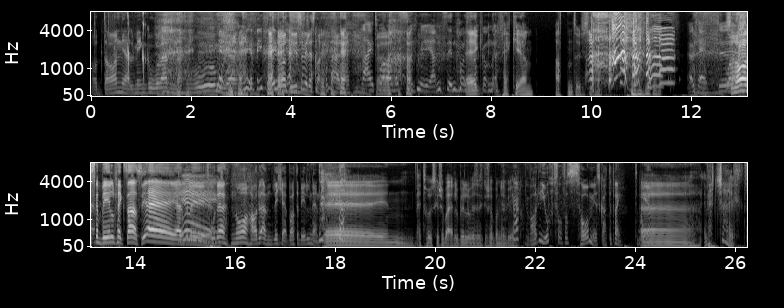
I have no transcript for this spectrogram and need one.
Og Daniel, min gode venn, hvor mye Det var du som ville snakke om det her. Nei, jeg tror jeg har fått sykt mye igjen siden vi snakket om det. Jeg fikk igjen 18 000. OK, du Så nå skal bilen fikses! Yay! Yay! Endelig. Frode, nå har du endelig kjøper til bilen din. Eh, jeg tror jeg skal kjøpe elbil hvis jeg skal kjøpe ny bil. Hva har du gjort for å få så mye skattepenger tilbake? Eh, jeg vet ikke helt.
